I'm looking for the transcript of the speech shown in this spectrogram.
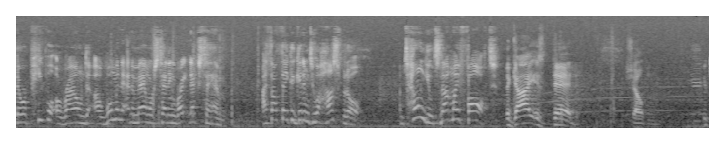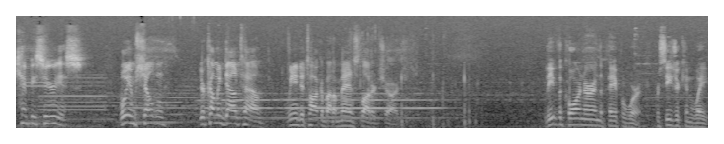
There were people around. A woman and a man were standing right next to him. I thought they could get him to a hospital. I'm telling you, it's not my fault. The guy is dead, Shelton. You can't be serious. William Shelton, you're coming downtown. We need to talk about a manslaughter charge. Leave the coroner and the paperwork. Procedure can wait.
